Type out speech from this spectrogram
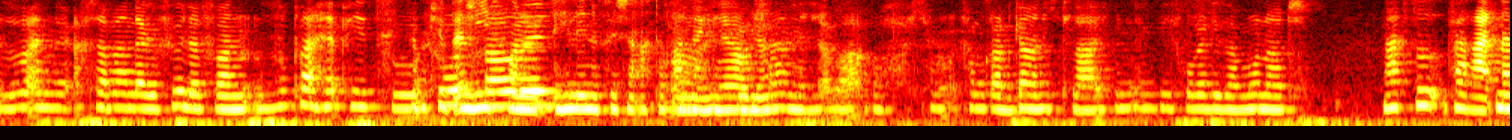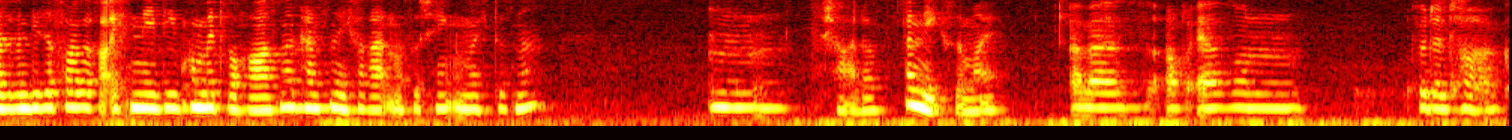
so eine Achterbahn der Gefühle von super happy zu Ich glaube, es gibt ein Lied von. Helene Fischer, Achterbahn der Oh, ja, Gefühle. wahrscheinlich, aber boah, ich kam, kam gerade gar nicht klar. Ich bin irgendwie froh, wenn dieser Monat. Magst du verraten, also wenn diese Folge raus... Nee, die kommt Mittwoch raus, ne? Kannst du nicht verraten, was du schenken möchtest, ne? Mm, Schade. Dann nächste Mal. aber es ist auch eher so ein. für den Tag.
